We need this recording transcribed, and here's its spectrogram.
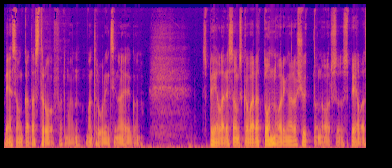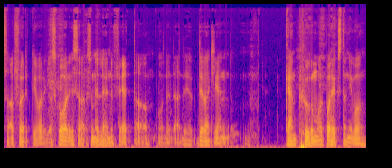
det är en sån katastrof att man, man tror inte sina ögon spelare som ska vara tonåringar och 17 år så spelas av 40-åriga skådisar som är lönnfeta och, och det där. Det, det är verkligen camphumor på högsta nivå.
